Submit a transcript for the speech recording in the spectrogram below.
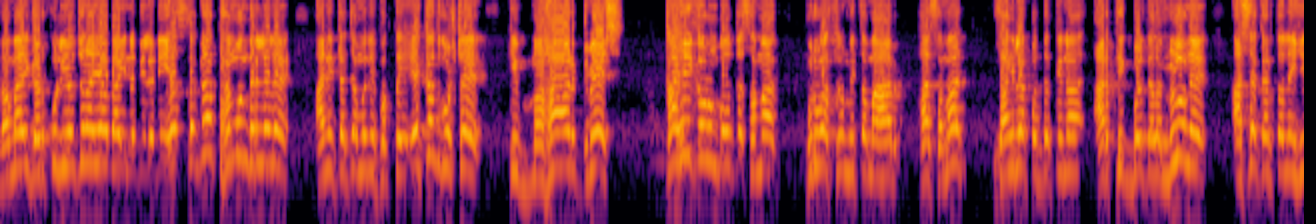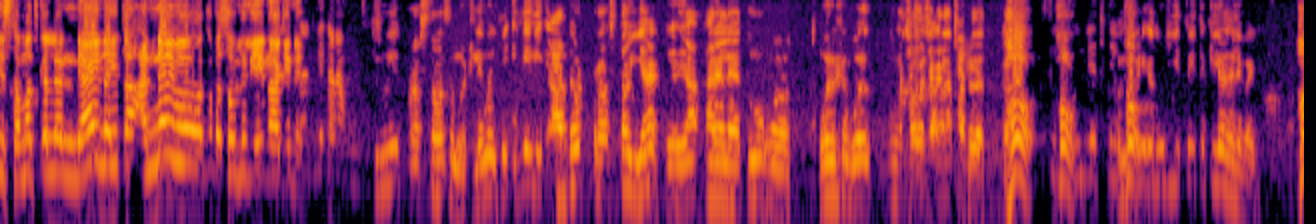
रमाई घरकुल योजना या बाईनं दिली नाही. हे सगळं थांबून धरलेलं आहे. आणि त्याच्यामध्ये फक्त एकच गोष्ट आहे की महार द्वेष काही करून बौद्ध समाज पूर्वाश्रमीचा महार हा समाज चांगल्या पद्धतीनं आर्थिक बळ त्याला मिळू नये. असं करताना ही समाज कल्याण न्याय नाही तर अन्याय विभाग बसवलेली ही नागिन आहे. तुम्ही प्रस्तावाचं म्हटले म्हणजे हे हे अर्धवट प्रस्ताव या या कार्यालयातून अ, वर्ष वर- पाठवले हो हो? हो. मागणी का तुमची इथं- इथं क्लिअर झाली पाहिजे. हो,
